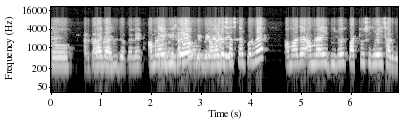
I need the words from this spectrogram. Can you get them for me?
তো বাই বাই আমরা এই ভিডিও আমাদের সাবস্ক্রাইব করবে। আমাদের আমরা এই ভিডিও পার্ট টু শীঘ্রই ছাড়বো।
